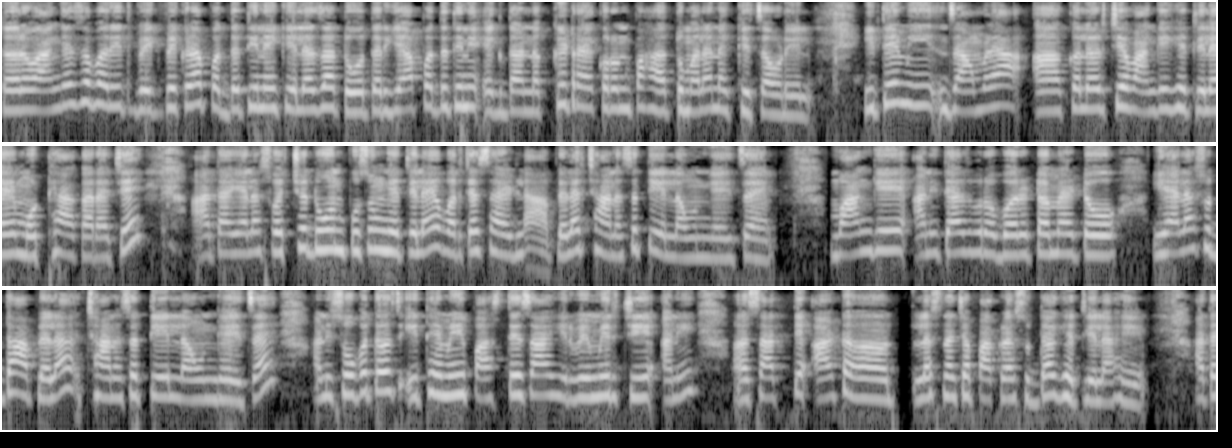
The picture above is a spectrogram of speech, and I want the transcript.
तर वांग्याचं भरीत वेगवेगळ्या पद्धतीने केला जातो तर या पद्धतीने एकदा नक्की ट्राय करून पहा तुम्हाला नक्कीच आवडेल. इथे मी जांभळ्या कलरचे वांगे घेतलेले आहे मोठ्या आकाराचे. आता याला स्वच्छ धुवून पुसून घेतलेलं आहे. वरच्या साईडला आपल्याला छान असं तेल लावून घ्यायचं आहे. वांगे आणि त्याचबरोबर टमॅटो याला सुद्धा आपल्याला छान असं तेल लावून घ्यायचं आहे. आणि सोबतच इथे मी पाच ते सहा हिरवी मिरची आणि सात ते आठ लसणाच्या पाकळ्या सुद्धा घेतलेल्या आहे. आता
